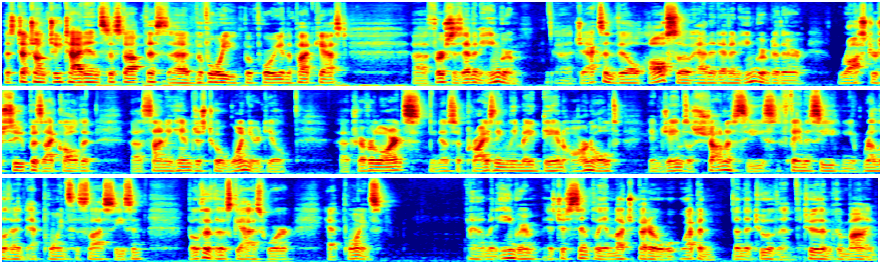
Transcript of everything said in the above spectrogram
Let's touch on two tight ends to stop this uh, before we before we end the podcast. Uh, first is Evan Engram. Uh, Jacksonville also added Evan Engram to their roster soup, as I called it, uh, signing him just to a one-year deal. Uh, Trevor Lawrence, you know, surprisingly made Dan Arnold and James O'Shaughnessy's fantasy you know, relevant at points this last season. Both of those guys were at points. Um, and Engram is just simply a much better weapon than the two of them, the two of them combined.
